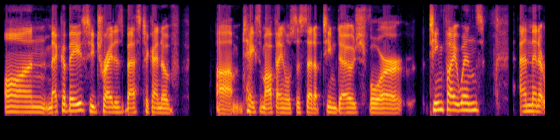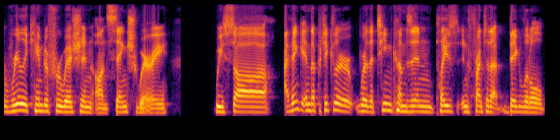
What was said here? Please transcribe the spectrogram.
on MEKA Base. He tried his best to kind of um, take some off angles to set up Team Doge for team fight wins. And then it really came to fruition on Sanctuary. We saw, I think, in the particular where the team comes in, plays in front of that big little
